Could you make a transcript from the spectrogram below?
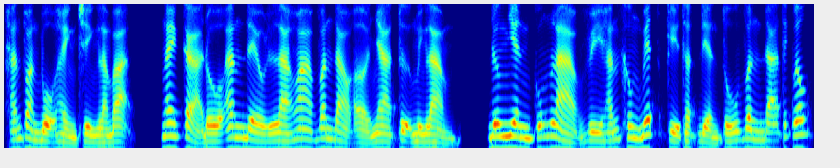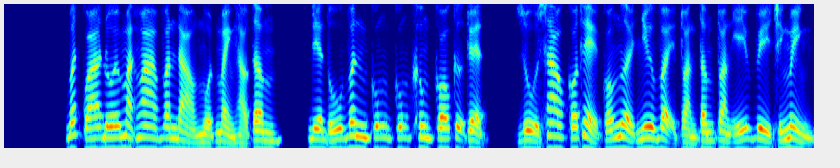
hắn toàn bộ hành trình làm bạn, ngay cả đồ ăn đều là Hoa Văn Đảo ở nhà tự mình làm, đương nhiên cũng là vì hắn không biết kỳ thật Điền Tú Vân đã tích lốc. Bất quá đối mặt Hoa Văn Đảo một mảnh hảo tâm, Điền Tú Vân cũng cũng không có cự tuyệt, dù sao có thể có người như vậy toàn tâm toàn ý vì chính mình,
